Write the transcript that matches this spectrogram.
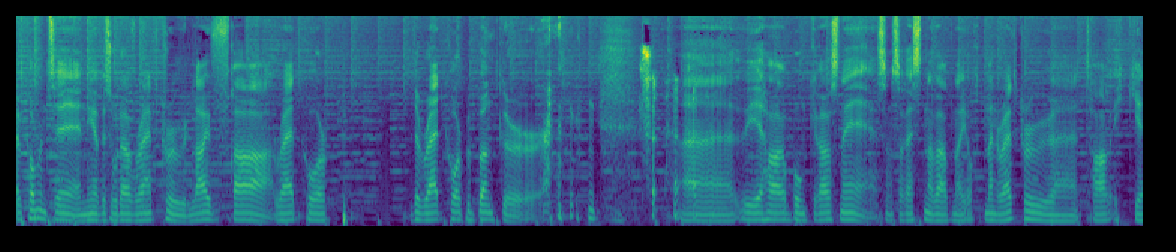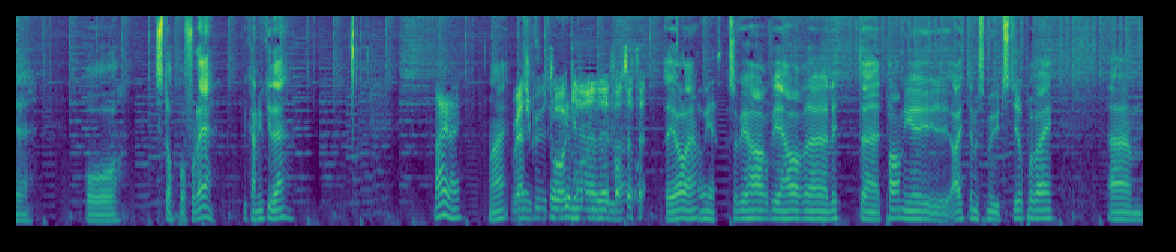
Velkommen til en ny episode av Radcrew live fra Radcorp The Radcorp Bunker. uh, vi har bunkra oss ned, som resten av verden har gjort. Men Rad Crew eh, tar ikke og stopper for det. Vi kan jo ikke det. Nei, nei. Nei, Red Crew-toget fortsetter. det gjør det. Oh, yes. Så vi har, vi har eh, litt, eh, et par nye items med utstyr på vei. Um,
